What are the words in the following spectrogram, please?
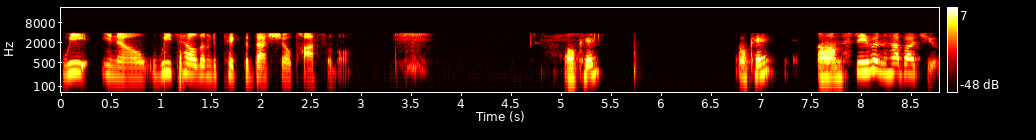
We, you know, we tell them to pick the best show possible. Okay. Okay. Um, Stephen, how about you?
